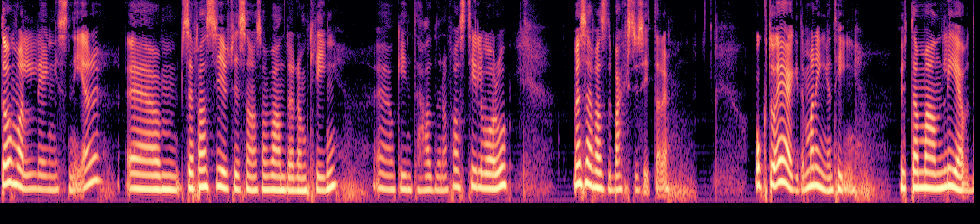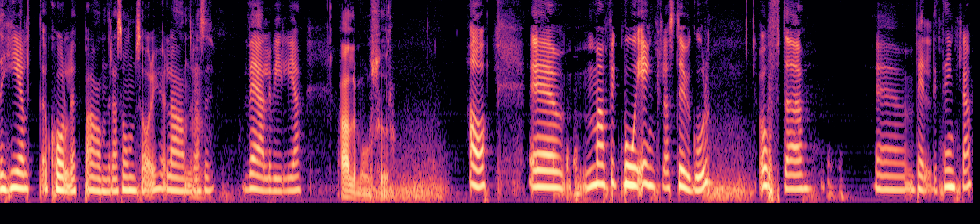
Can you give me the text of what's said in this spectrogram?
De var längst ner. Eh, sen fanns det givetvis sådana som vandrade omkring eh, och inte hade någon fast tillvaro. Men sen fanns det backstugesittare. Och då ägde man ingenting. Utan man levde helt och hållet på andras omsorg eller andras välvilja. allmosor. Ja, eh, man fick bo i enkla stugor. Ofta eh, väldigt enkla.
